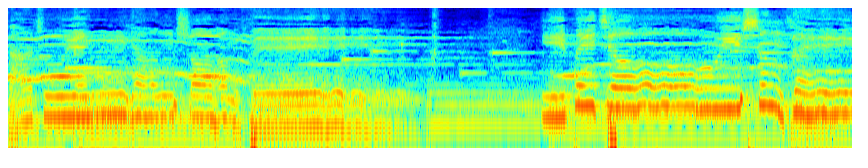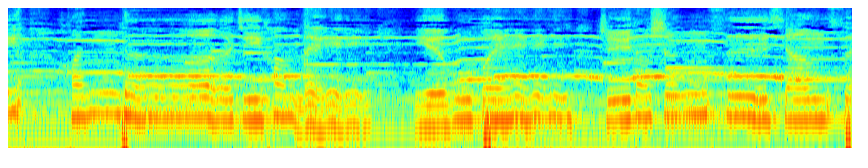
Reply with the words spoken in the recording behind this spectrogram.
洒出鸳鸯双飞。一杯酒，一生醉，换得几行泪，也无悔，直到生死相随。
